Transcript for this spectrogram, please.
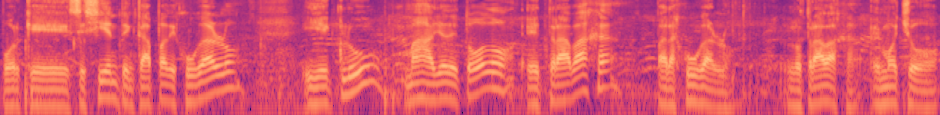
porque se sienten capaces de jugarlo y el club, más allá de todo, eh, trabaja para jugarlo. Lo trabaja. Hemos hecho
